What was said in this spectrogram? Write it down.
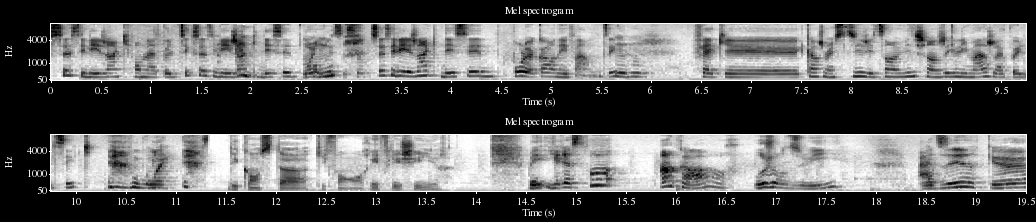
Ça, c'est les gens qui font de la politique. Ça, c'est les gens qui décident pour Oui, nous. ça. Ça, c'est les gens qui décident pour le corps des femmes, tu sais. Mhm. Fait que euh, quand je me suis dit, j'ai-tu envie de changer l'image de la politique? oui. Ouais. Des constats qui font réfléchir? Mais il restera encore aujourd'hui à dire que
